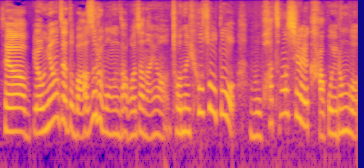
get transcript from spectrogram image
제가 영양제도 맛으로 먹는다고 하잖아요. 저는 효소도 뭐 화장실 가고 이런 거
